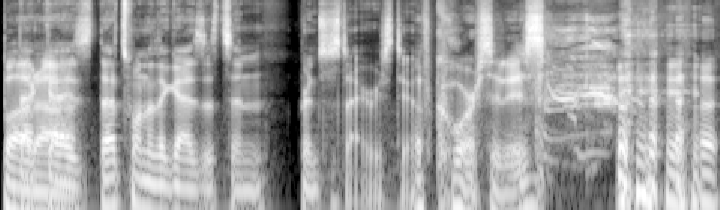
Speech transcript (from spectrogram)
But that uh, guy's that's one of the guys that's in Princess Diaries too. of course it is.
